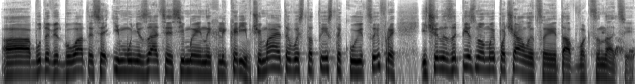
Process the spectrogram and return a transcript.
а, буде відбуватися імунізація сімейних лікарів. Чи маєте ви статистику і цифри? І чи не запізно ми почали цей етап вакцинації?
